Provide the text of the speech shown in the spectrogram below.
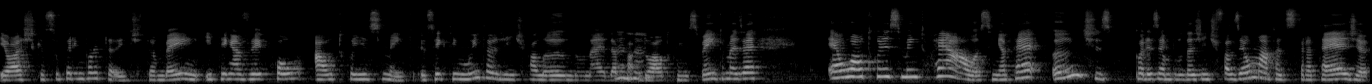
eu acho que é super importante também e tem a ver com autoconhecimento. Eu sei que tem muita gente falando, né, da- Uhum. do autoconhecimento, mas é, é o autoconhecimento real, assim, até antes, por exemplo, da gente fazer um mapa de estratégia,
